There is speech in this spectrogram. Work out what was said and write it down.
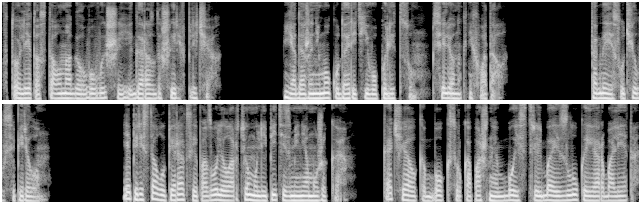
в то лето стал на голову выше и гораздо шире в плечах. Я даже не мог ударить его по лицу, селенок не хватало. Тогда и случился перелом. Я перестал упираться и позволил Артему лепить из меня мужика. Качалка, бокс, рукопашный бой, стрельба из лука и арбалета.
